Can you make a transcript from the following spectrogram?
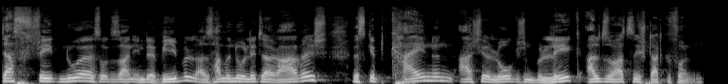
das steht nur sozusagen in der Bibel, also haben wir nur literarisch. Es gibt keinen archäologischen Beleg, also hat es nicht stattgefunden.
